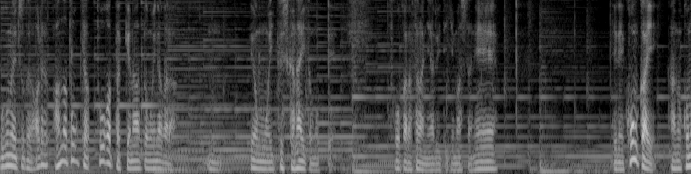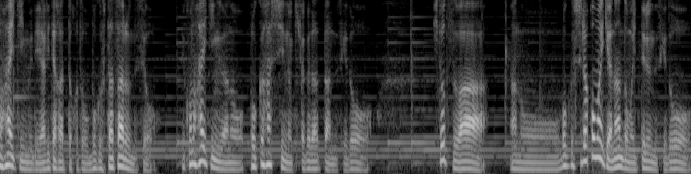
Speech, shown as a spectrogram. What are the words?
僕もね、ちょっとね、あれ、あんな遠か遠かったっけなと思いながら、うん。でももう行くしかないと思って、そこからさらに歩いていきましたね。でね、今回、あの、このハイキングでやりたかったこと僕2つあるんですよ。で、このハイキング、あの、僕発信の企画だったんですけど、一つは、あのー、僕、白駒池は何度も行ってるんですけど、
